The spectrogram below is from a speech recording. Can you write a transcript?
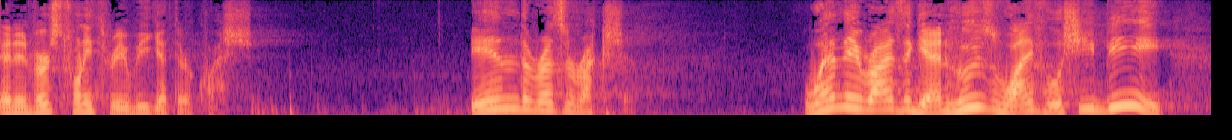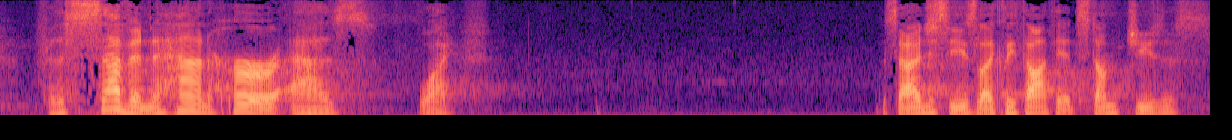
And in verse 23, we get their question in the resurrection. When they rise again, whose wife will she be? For the seven had her as wife. The Sadducees likely thought they had stumped Jesus.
